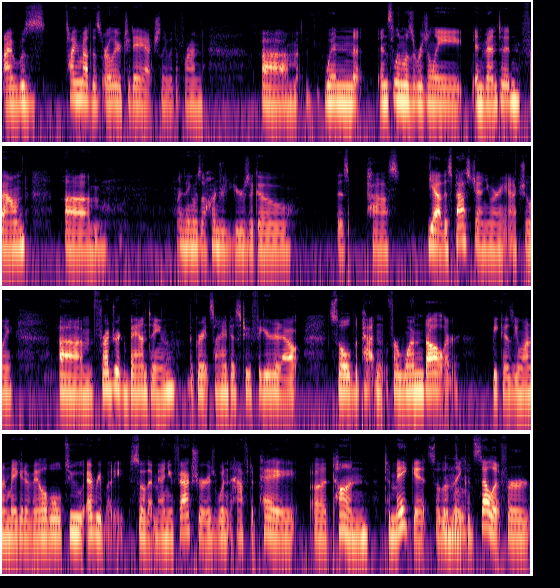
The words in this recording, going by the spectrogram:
I was talking about this earlier today, actually, with a friend. Um, when insulin was originally invented, found, um, I think it was hundred years ago. This past, yeah, this past January, actually um, Frederick Banting, the great scientist who figured it out, sold the patent for one dollar because he wanted to make it available to everybody, so that manufacturers wouldn't have to pay a ton to make it, so then they Mhm. could sell it for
